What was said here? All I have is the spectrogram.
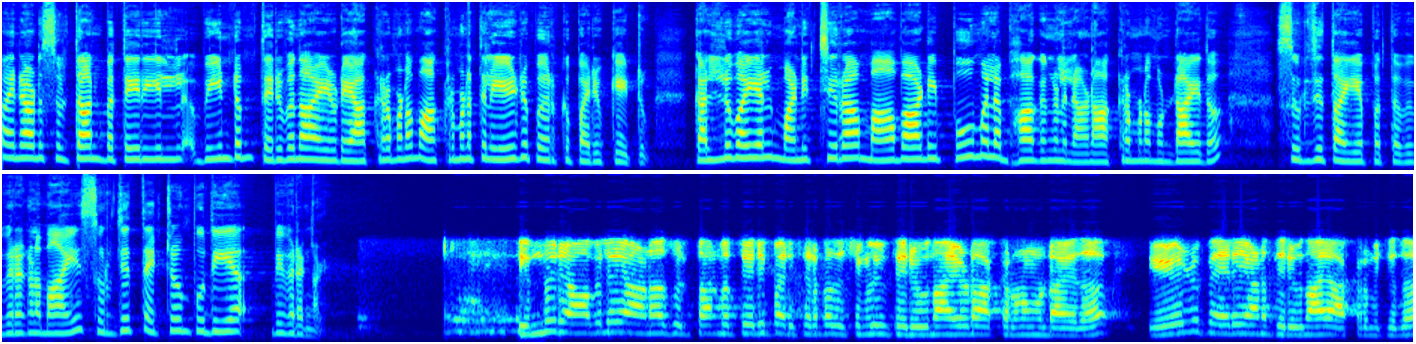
വയനാട് സുൽത്താൻ ബത്തേരിയിൽ വീണ്ടും തെരുവനായയുടെ ആക്രമണം. ആക്രമണത്തിൽ ഏഴ് പേർക്ക് പരുക്കേറ്റു. കല്ലുവയൽ മണിച്ചിറ മാവാടി പൂമല ഭാഗങ്ങളിലാണ് ആക്രമണം ഉണ്ടായത് സുർജിത്ത് അയ്യപ്പത്ത് വിവരങ്ങളുമായി. സുർജിത്ത് ഏറ്റവും പുതിയ വിവരങ്ങൾ. ഇന്ന് രാവിലെയാണ് സുൽത്താൻ ബത്തേരി പരിസര പ്രദേശങ്ങളിൽ തെരുവുനായയുടെ ആക്രമണം ഉണ്ടായത് ഏഴു പേരെയാണ് തെരുവുനായ ആക്രമിച്ചത്.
